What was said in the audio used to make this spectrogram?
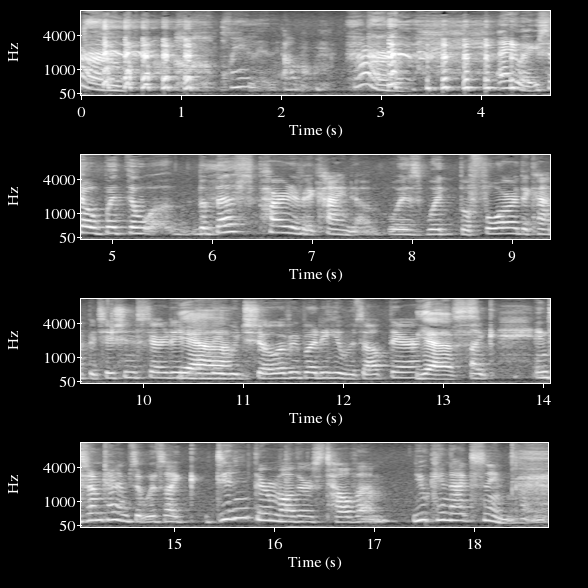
Herb. Plain- are. Oh, anyway, so but the the best part of it kind of was with before the competition started Yeah. and they would show everybody who was out there. Yes. Like and sometimes it was like didn't their mothers tell them you cannot sing, honey.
